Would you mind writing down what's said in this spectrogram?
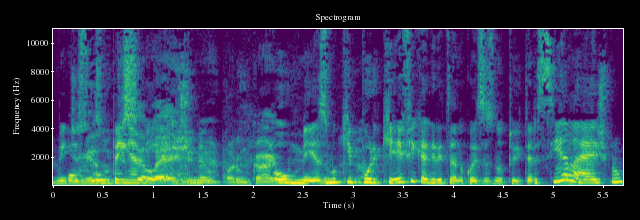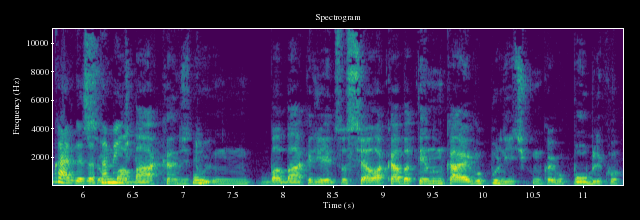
me Ou mesmo que se minha- elege, meu- né, para um cargo. Ou mesmo que Né? porque fica gritando coisas no Twitter se elege para um cargo, exatamente. Um babaca, de tu- um babaca de rede social acaba tendo um cargo político, um cargo público,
